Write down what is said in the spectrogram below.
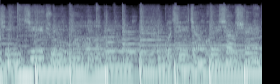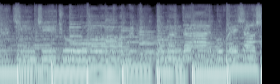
请记住我，我即将会消失，请记住，我我们的爱不会消失。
